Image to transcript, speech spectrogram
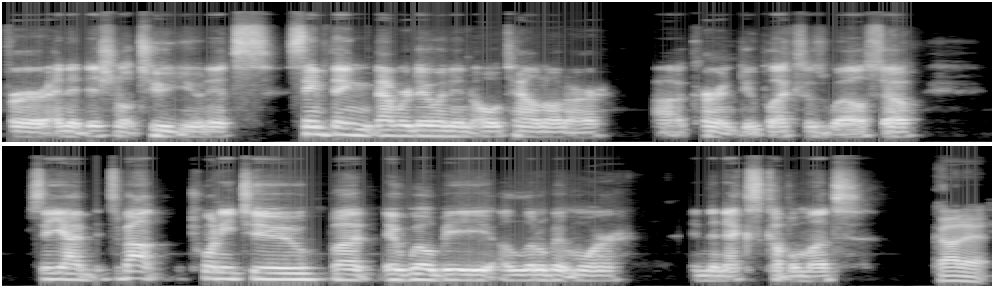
for an additional two units. Same thing that we're doing in Old Town on our uh, current duplex as well. So, so yeah, it's about 22, but it will be a little bit more in the next couple months. Got it.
